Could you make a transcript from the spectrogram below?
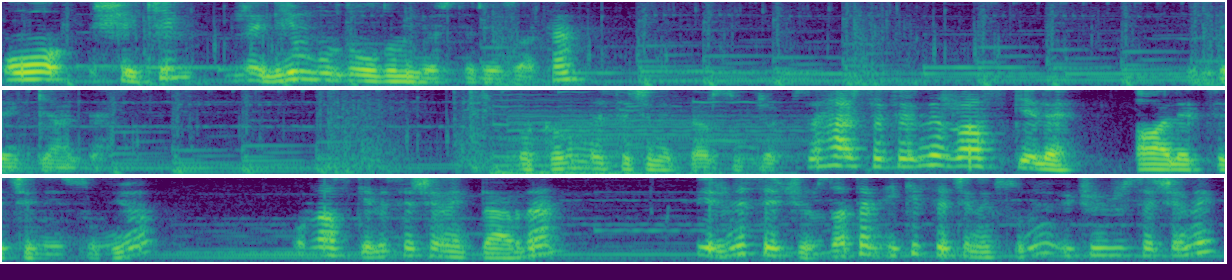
O şekil reliğin burada olduğunu gösteriyor zaten. Bir denk geldi. Bakalım ne seçenekler sunacak bize. Her seferinde rastgele alet seçeneği sunuyor. O rastgele seçeneklerden birini seçiyoruz. Zaten iki seçenek sunuyor. Üçüncü seçenek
